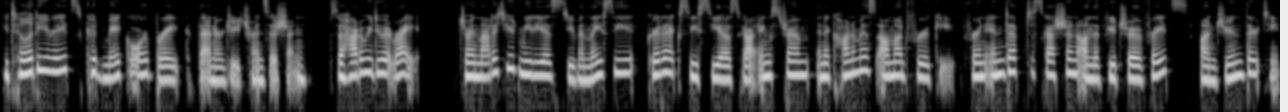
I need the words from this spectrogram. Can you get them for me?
Utility rates could make or break the energy transition. So, how do we do it right? Join Latitude Media's Stephen Lacey, GridX CCO Scott Engstrom, and economist Ahmad Faruqui for an in depth discussion on the future of rates on June 13th.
